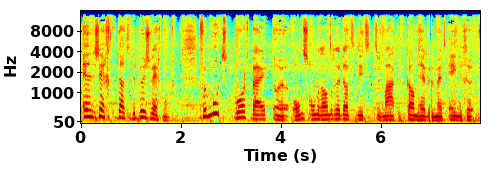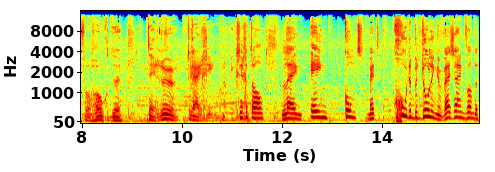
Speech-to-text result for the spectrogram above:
en zegt dat de bus weg moet. Vermoed wordt bij uh, ons onder andere dat dit te maken kan hebben met enige verhoogde terreurdreiging. Nou, ik zeg het al, lijn 1 komt met goede bedoelingen. Wij zijn van de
